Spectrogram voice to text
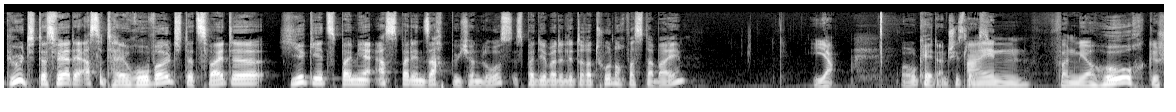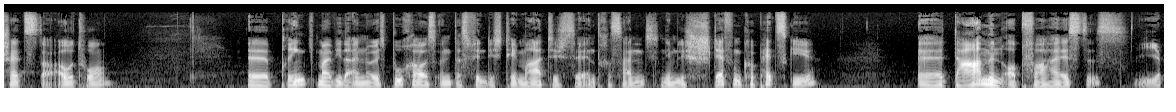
Gut, das wäre der erste Teil Rowold. Der zweite, hier geht's bei mir erst bei den Sachbüchern los. Ist bei dir bei der Literatur noch was dabei? Ja. Okay, dann schieß los. ein von mir hochgeschätzter Autor äh, bringt mal wieder ein neues Buch raus und das finde ich thematisch sehr interessant, nämlich Steffen Kopetzky. Äh, Damenopfer heißt es. Yep.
